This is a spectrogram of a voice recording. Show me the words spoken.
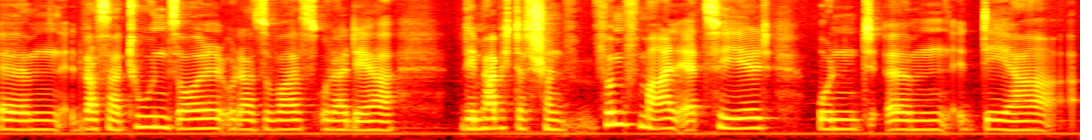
ähm, was er tun soll oder sowas oder der dem habe ich das schon fünfmal erzählt und ähm, der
